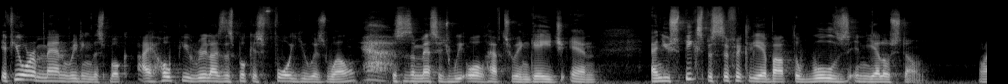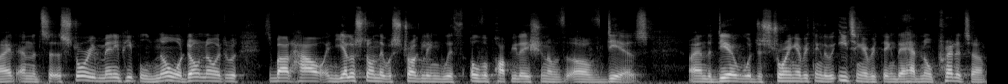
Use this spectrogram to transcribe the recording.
if you are a man reading this book, I hope you realize this book is for you as well. Yeah. This is a message we all have to engage in." And you speak specifically about the wolves in Yellowstone, right? And it's a story many people know or don't know. It's about how in Yellowstone they were struggling with overpopulation of, of deers, and the deer were destroying everything. They were eating everything. They had no predator.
